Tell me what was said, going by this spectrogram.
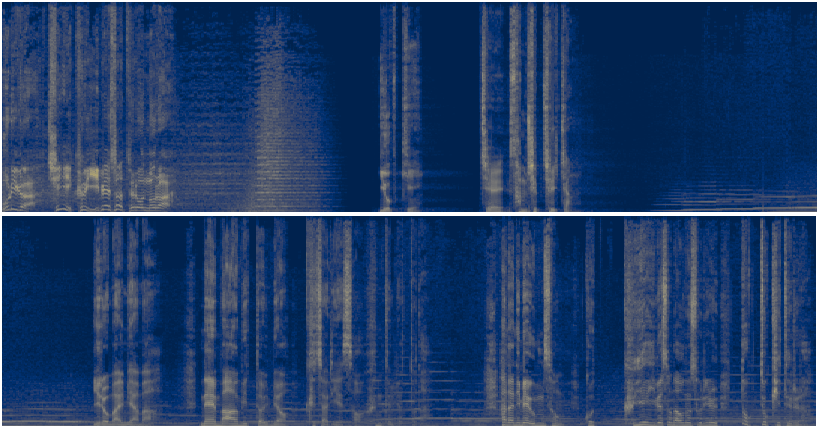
우리가 친히 그 입에서 들었노라. 욥기 제 37장 이로 말미암아 내 마음이 떨며 그 자리에서 흔들렸도다. 하나님의 음성 곧 그의 입에서 나오는 소리를 똑똑히 들으라.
